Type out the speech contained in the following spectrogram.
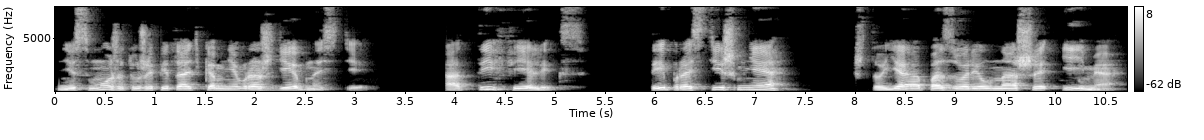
не сможет уже питать ко мне враждебности. А ты, Феликс, ты простишь мне, что я опозорил наше имя.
